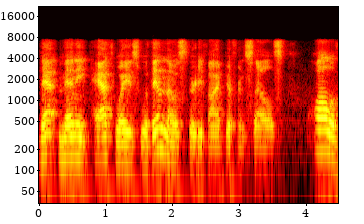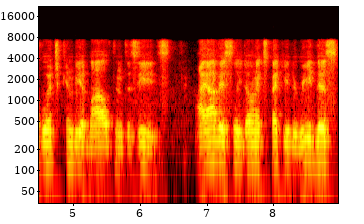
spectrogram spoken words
that many pathways within those 35 different cells, all of which can be involved in disease. I obviously don't expect you to read this.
